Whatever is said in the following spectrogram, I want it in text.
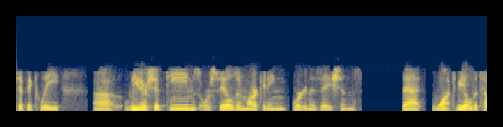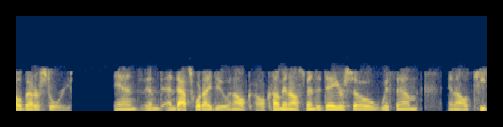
typically uh, leadership teams or sales and marketing organizations that want to be able to tell better stories. And, and and that's what I do. And I'll I'll come in. I'll spend a day or so with them, and I'll teach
